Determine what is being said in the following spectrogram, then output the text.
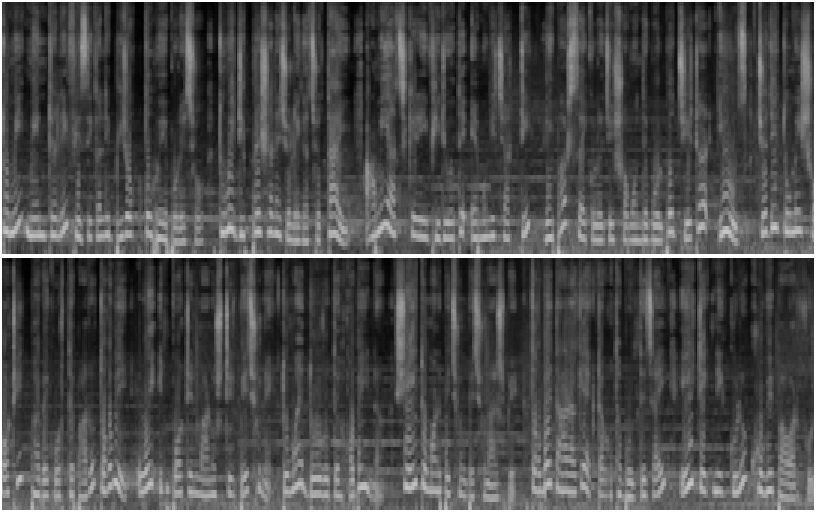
তুমি মেন্টালি ফিজিক্যালি বিরক্ত হয়ে পড়েছো। তুমি ডিপ্রেশনে চলে গেছো। তাই আমি আজকের এই ভিডিওতে এমনই চারটি রিভার্স সাইকোলজির সম্বন্ধে বলব যেটার ইউজ যদি তুমি সঠিকভাবে করতে পারো, তবে ওই ইম্পর্টেন্ট মানুষটির পেছনে তোমায় দৌড়তে হবেই না। সেই তোমার পেছন পেছন আসবে। তবে তার আগে একটা কথা বলতে চাই। এই টেকনিকগুলো খুবই পাওয়ারফুল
